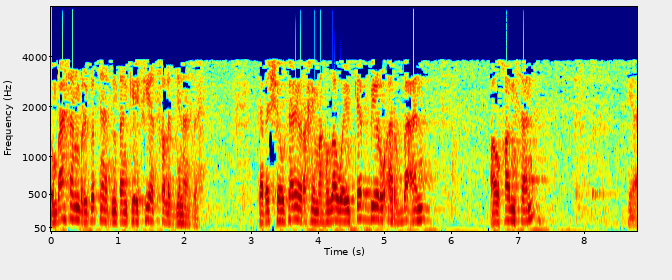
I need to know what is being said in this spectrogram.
Pembahasan berikutnya tentang kaifiat salat jenazah. Kata Syaukani rahimahullah wa yukabbiru arba'an atau khamsan ya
